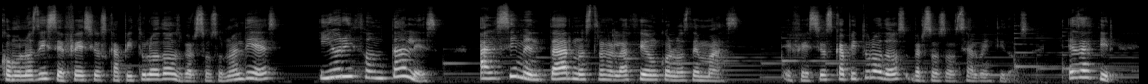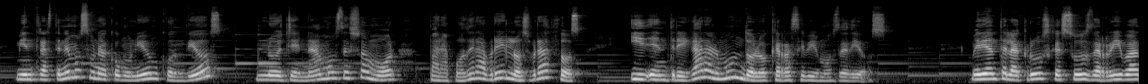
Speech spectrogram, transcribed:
como nos dice Efesios capítulo 2 versos 1 al 10, y horizontales al cimentar nuestra relación con los demás, Efesios capítulo 2 versos 11 al 22. Es decir, mientras tenemos una comunión con Dios, nos llenamos de su amor para poder abrir los brazos y entregar al mundo lo que recibimos de Dios. Mediante la cruz Jesús derriba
